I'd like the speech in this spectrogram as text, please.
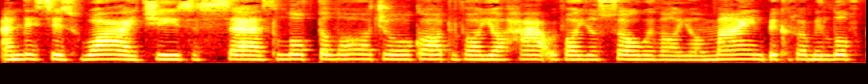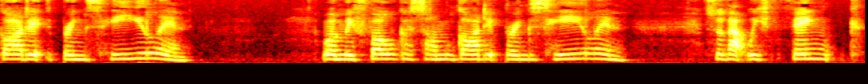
And this is why Jesus says, Love the Lord your God with all your heart, with all your soul, with all your mind. Because when we love God, it brings healing. When we focus on God, it brings healing. So that we think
